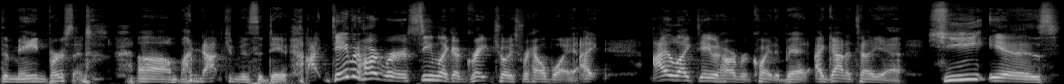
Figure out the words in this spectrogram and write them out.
the main person. Um, I'm not convinced that David I, David Harbour seemed like a great choice for Hellboy. I I like David Harbour quite a bit. I got to tell you, he is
